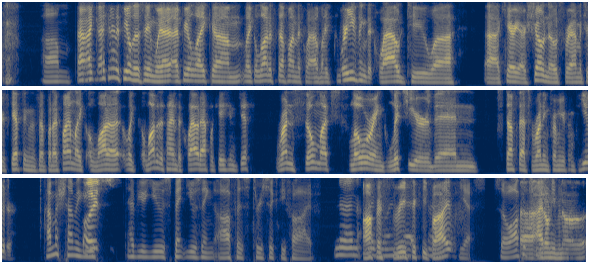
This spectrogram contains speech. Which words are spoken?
Um, I, I kind of feel the same way. I, I feel like um like a lot of stuff on the cloud. Like we're using the cloud to uh, uh, carry our show notes for amateur skeptics and stuff. But I find like a lot of like a lot of the time the cloud application just runs so much slower and glitchier than stuff that's running from your computer. How much time have you Well, used, have you used spent using Office 365? None. Office joined that, uh, 365. Yes. So Office. Uh, I don't even know.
